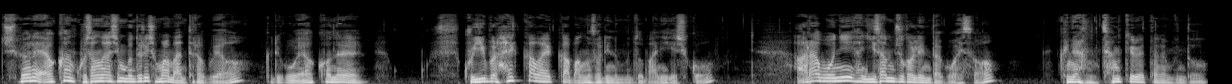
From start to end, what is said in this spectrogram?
주변에 에어컨 고장나신 분들이 정말 많더라고요. 그리고 에어컨을 구입을 할까 말까 망설이는 분도 많이 계시고, 알아보니 한 2, 3주 걸린다고 해서 그냥 참기로 했다는 분도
